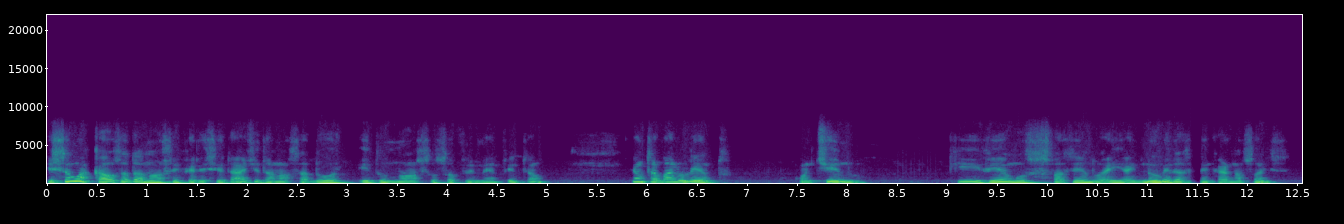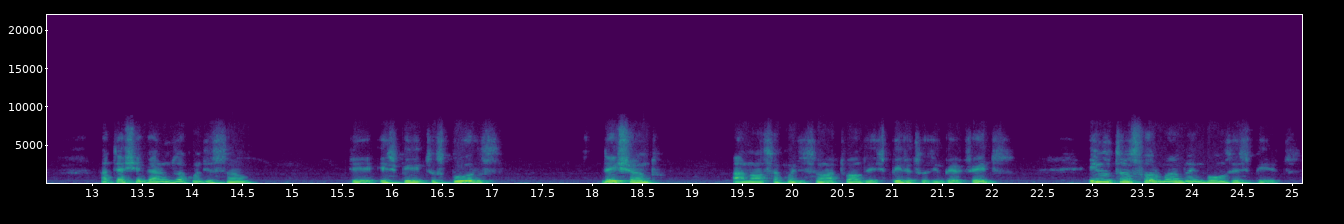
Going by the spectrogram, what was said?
que são a causa da nossa infelicidade, da nossa dor e do nosso sofrimento. Então, é um trabalho lento, contínuo, que viemos fazendo aí há inúmeras encarnações, até chegarmos à condição de espíritos puros, deixando a nossa condição atual de espíritos imperfeitos e nos transformando em bons espíritos.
